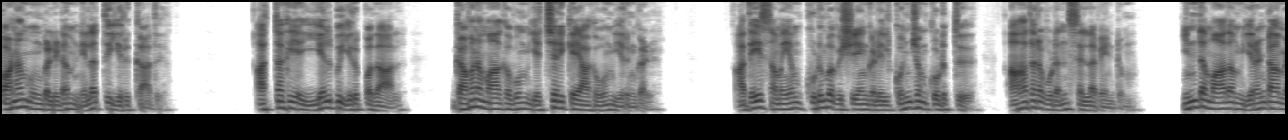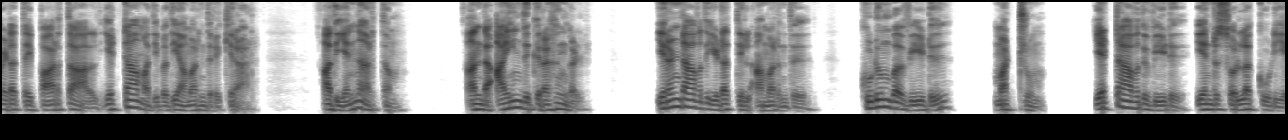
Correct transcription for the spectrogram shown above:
பணம் உங்களிடம் நிலத்து இருக்காது. அத்தகைய இயல்பு இருப்பதால் கவனமாகவும் எச்சரிக்கையாகவும் இருங்கள். அதே சமயம் குடும்ப விஷயங்களில் கொஞ்சம் கொடுத்து ஆதரவுடன் செல்ல வேண்டும். இந்த மாதம் இரண்டாம் இடத்தை பார்த்தால் எட்டாம் அதிபதி அமர்ந்திருக்கிறார். அது என்ன அர்த்தம்? அந்த ஐந்து கிரகங்கள் இரண்டாவது இடத்தில் அமர்ந்து குடும்ப வீடு மற்றும் எட்டாவது வீடு என்று சொல்லக்கூடிய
